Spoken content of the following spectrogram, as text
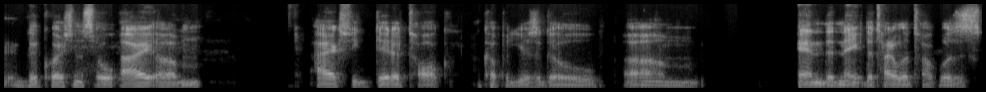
a good question so i um i actually did a talk a couple years ago um and the name the title of the talk was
